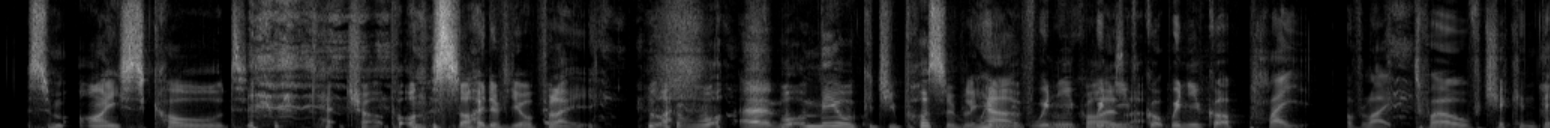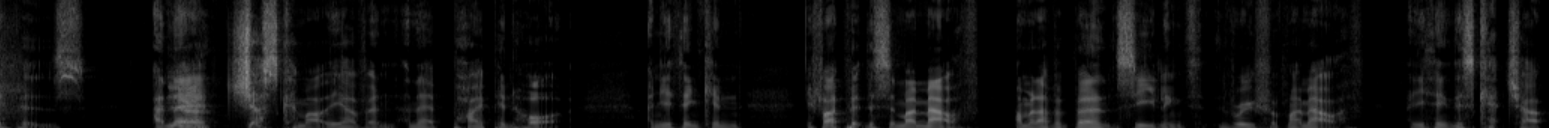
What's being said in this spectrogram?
some ice cold ketchup on the side of your plate? like what? Um, What meal could you possibly when, have? when you when you've that? got when you've got a plate of like twelve chicken dippers, and Yeah. they're just come out of the oven and they're piping hot, and you're thinking, if I put this in my mouth, I'm gonna have a burnt ceiling to the roof of my mouth, and you think this ketchup,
